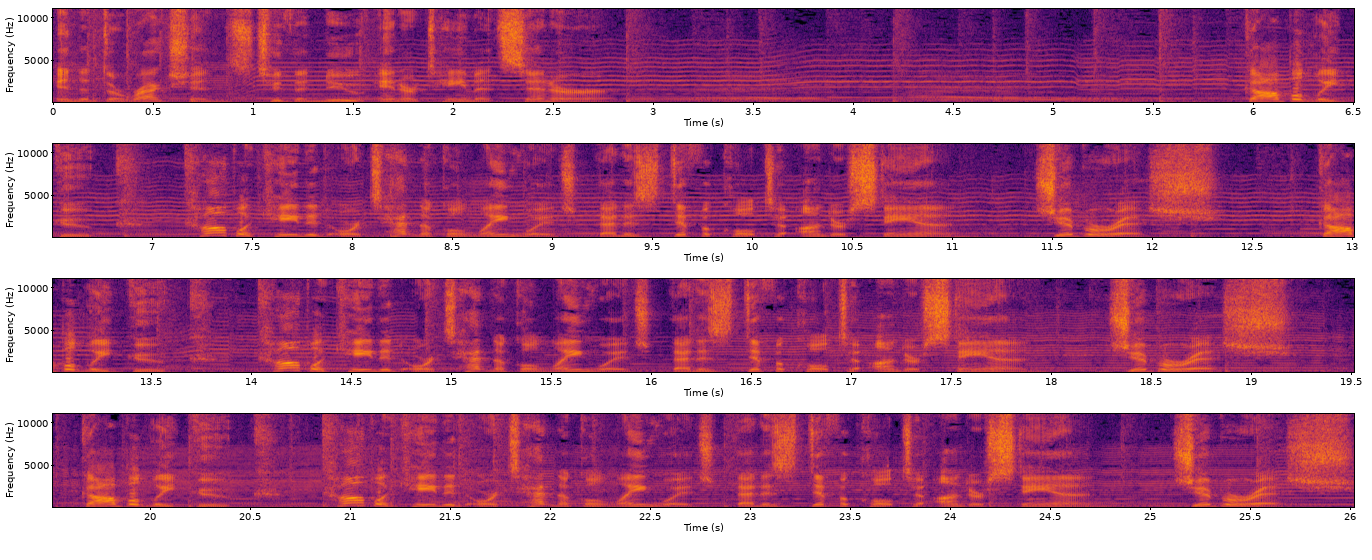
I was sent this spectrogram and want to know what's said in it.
in the directions to the new entertainment center. Gobbledygook. Complicated or technical language that is difficult to understand. Gibberish. Gobbledygook. Complicated or technical language that is difficult to understand. Gibberish. Gobbledygook. Complicated or technical language that is difficult to understand. Gibberish.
